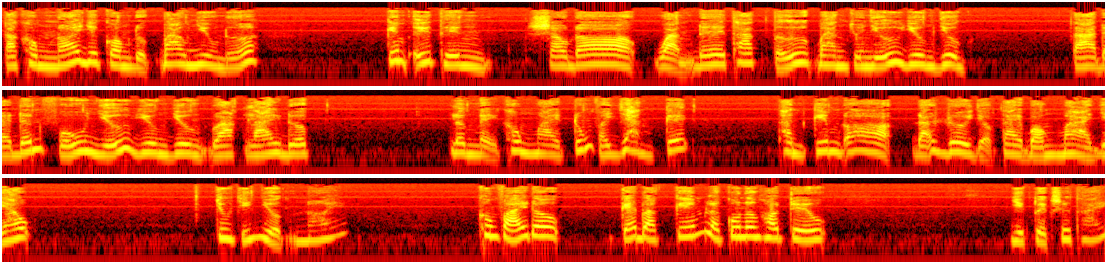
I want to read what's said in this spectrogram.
ta không nói với con được bao nhiêu nữa. Kiếm ý thiên, sau đó hoàng đế thác tử ban cho nhữ dương dương. Ta đã đến phủ nhữ dương dương đoạt lại được. Lần này không may trúng phải gian kế thành kim đó đã rơi vào tay bọn mà giáo. Chu chỉ nhược nói, không phải đâu, kẻ đoạt kiếm là cô nương họ triệu. Diệt tuyệt sư thái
